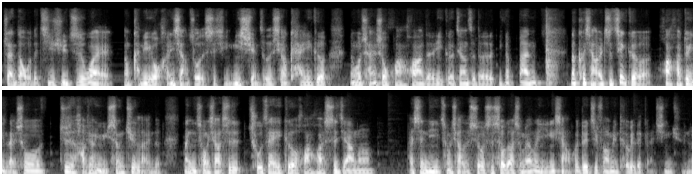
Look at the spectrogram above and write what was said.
赚到我的积蓄之外，那肯定有很想做的事情。你选择的是要开一个能够传授画画的一个这样子的一个班，那可想而知，这个画画对你来说就是好像与生俱来的。那你从小是处在一个画画世家吗？还是你从小的时候是受到什么样的影响，会对这方面特别的感兴趣呢？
